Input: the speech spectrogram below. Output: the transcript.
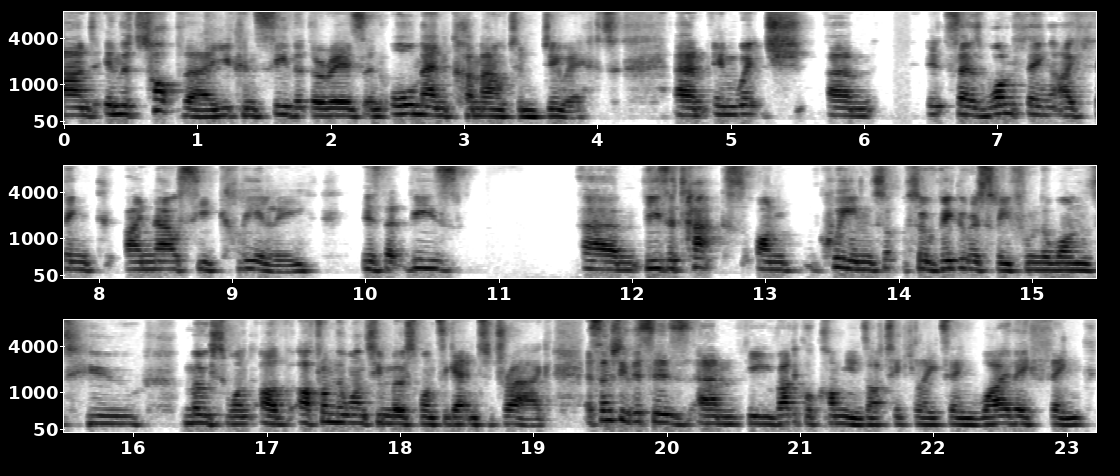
And in the top there, you can see that there is an all men come out and do it, um, in which um, it says one thing I think I now see clearly is that these um, these attacks on queens so vigorously from the ones who most want are, are, from the ones who most want to get into drag. Essentially, this is um, the radical communes articulating why they think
